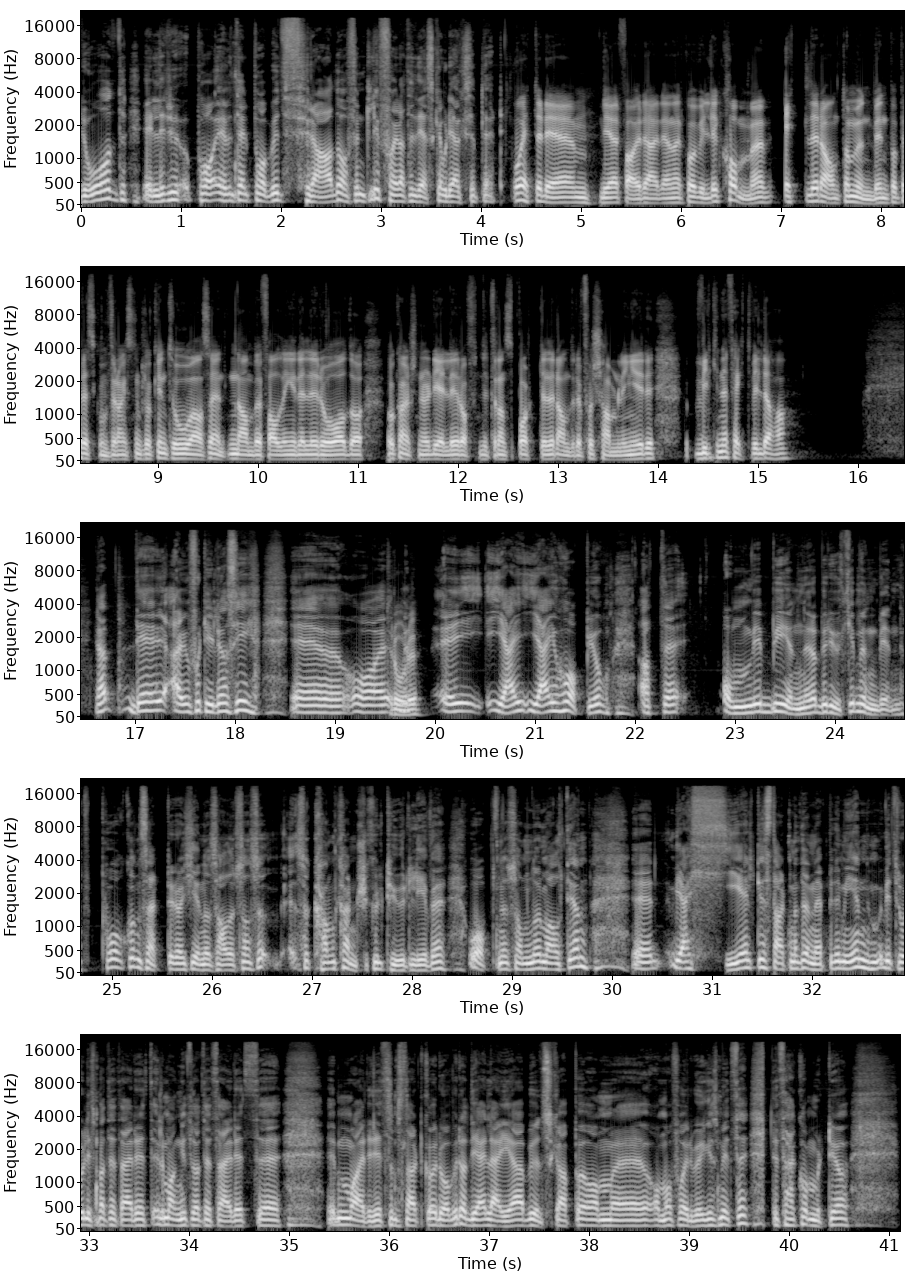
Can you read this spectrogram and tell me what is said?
råd eller på eventuelt påbud fra det offentlige for at det skal bli akseptert. Og etter det vi erfarer her i NRK, vil det komme et eller annet om munnbind på pressekonferansen klokken to? altså Enten anbefalinger eller råd, og, og kanskje når det gjelder offentlig transport eller andre forsamlinger. Hvilken effekt vil det ha? Ja, Det er jo for tidlig å si. Eh, og, Tror du? Eh, jeg, jeg håper jo at eh, om vi begynner å bruke munnbind på konserter og kinosaler, sånn, så, så, kan kanskje kulturlivet åpne som normalt igjen. Eh, vi er helt i starten av denne epidemien. Vi tror liksom at dette er et, eller Mange tror at dette er et eh, mareritt som snart går over, og de er lei av budskapet om, eh, om å forebygge smitte. Dette her kommer til å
